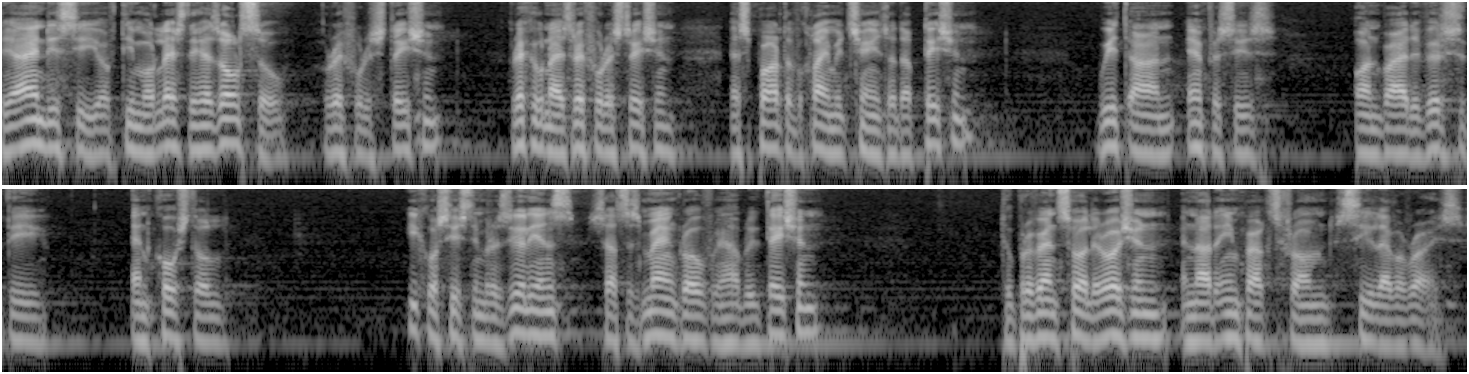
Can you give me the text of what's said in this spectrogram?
the INDC of Timor-Leste has also reforestation, recognized reforestation as part of climate change adaptation with an emphasis on biodiversity and coastal ecosystem resilience, such as mangrove rehabilitation, to prevent soil erosion and other impacts from sea level rise.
